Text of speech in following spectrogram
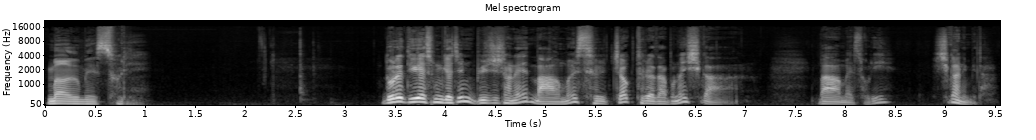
마음의 소리. 노래 뒤에 숨겨진 뮤지션의 마음을 슬쩍 들여다보는 시간. 마음의 소리 시간입니다.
